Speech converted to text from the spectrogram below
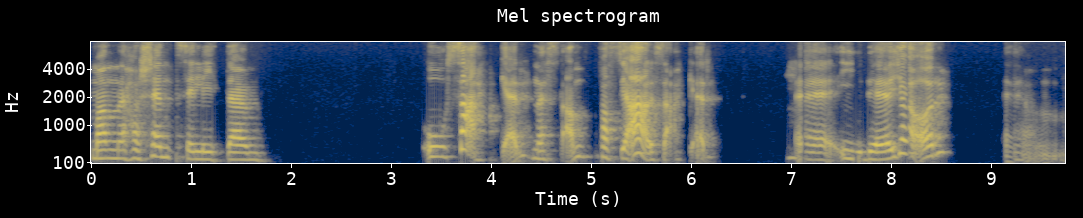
man har känt sig lite osäker nästan, fast jag är säker eh, i det jag gör. Ehm,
